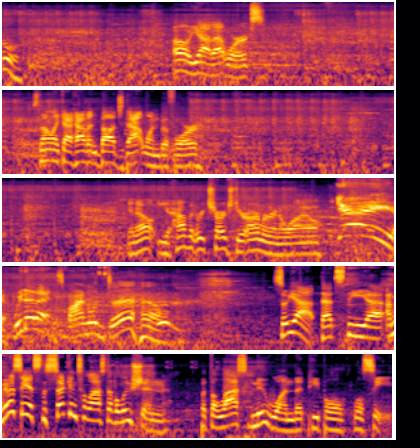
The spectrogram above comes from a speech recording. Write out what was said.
Oh, Oh, yeah, that works. It's not like I haven't dodged that one before. You know, you haven't recharged your armor in a while. Yay! We did it! it's finally down. So yeah, that's the, uh, I'm gonna say it's the second to last evolution, but the last new one that people will see.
